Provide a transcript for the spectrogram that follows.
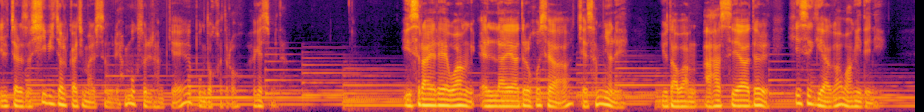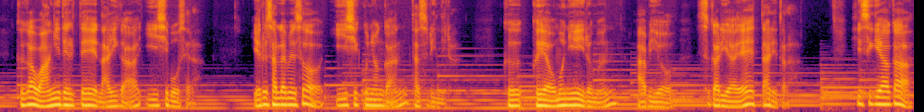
1절에서 12절까지 말씀 우리 한 목소리를 함께 봉독하도록 하겠습니다. 이스라엘의 왕 엘라의 아들 호세아 제3년에 유다 왕 아하스의 아들 히스기야가 왕이 되니 그가 왕이 될 때의 나이가 25세라 예루살렘에서 29년간 다스리니라 그 그의 어머니의 이름은 아비요 스가리아의 딸이더라. 히스기야가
